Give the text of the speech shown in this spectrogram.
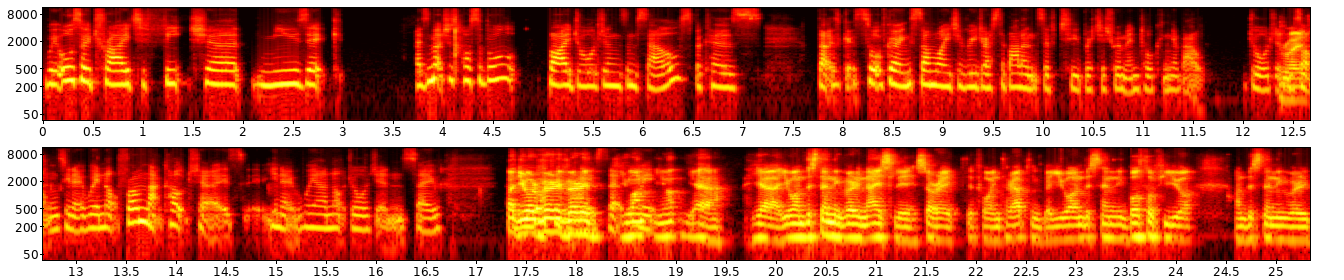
we also try to feature music as much as possible by georgians themselves because that's sort of going some way to redress the balance of two british women talking about georgian right. songs you know we're not from that culture it's you know we are not georgians so but you are very very you want, you want, yeah yeah you are understanding very nicely sorry for interrupting but you are understanding both of you are understanding very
